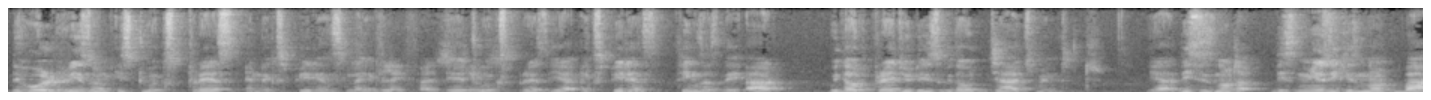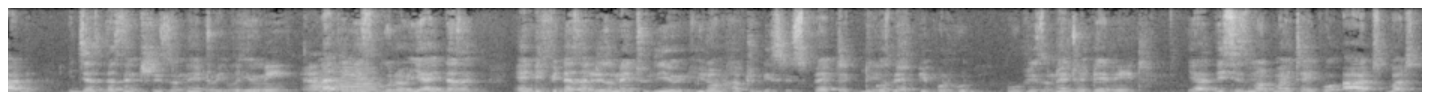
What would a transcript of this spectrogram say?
the whole reason is to express and experience life. Life as yeah, to express, yeah, experience things as they are without prejudice, without judgment. Yeah, this is not a this music is not bad. It just doesn't resonate with, With you. me, Nothing is uh-huh. good. Or, yeah, it doesn't. And if it doesn't resonate with you, you don't have to disrespect it It because there are people who who resonate with it it. yeah, this is not my type of art, but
